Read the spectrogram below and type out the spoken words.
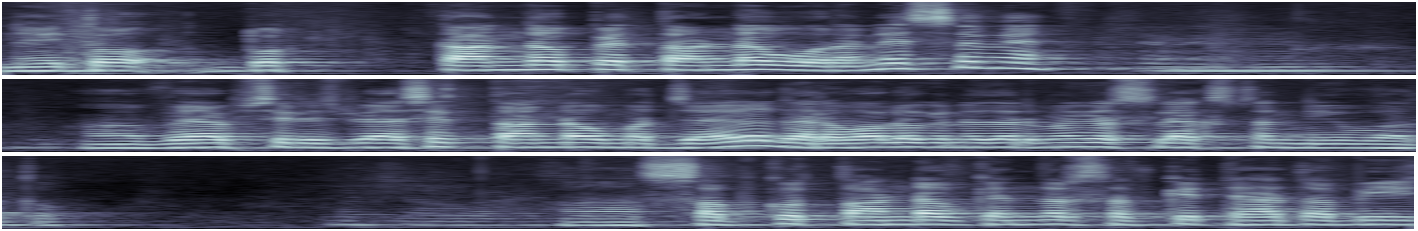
नहीं तो दो तांडव पे तांडव हो रहा है ना इस समय? हाँ वेब सीरीज़ पे ऐसे तांडव मच जाएगा घर वालों की नज़र में अगर सिलेक्शन नहीं हुआ तो। है। हाँ सबको तांडव के अंदर सबके तहत अभी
